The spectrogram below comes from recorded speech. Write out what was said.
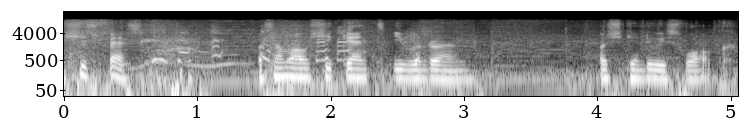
she's fast. But somehow she can't even run. All she can do is walk.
